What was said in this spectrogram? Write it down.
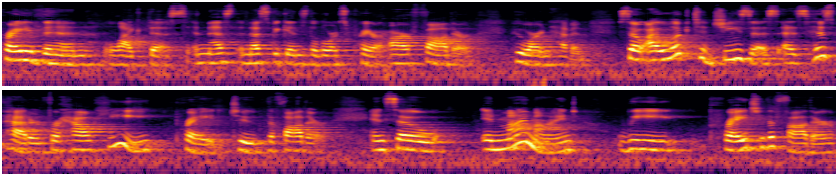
pray then like this. And thus, and thus begins the Lord's Prayer Our Father who art in heaven. So I look to Jesus as his pattern for how he prayed to the Father. And so in my mind, we pray to the Father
